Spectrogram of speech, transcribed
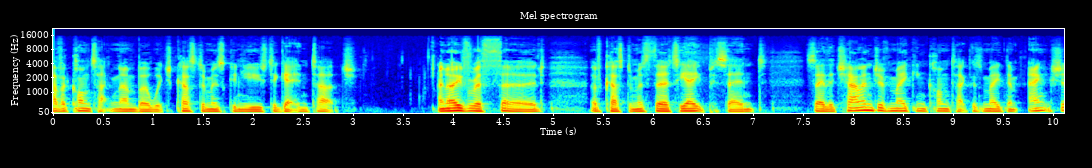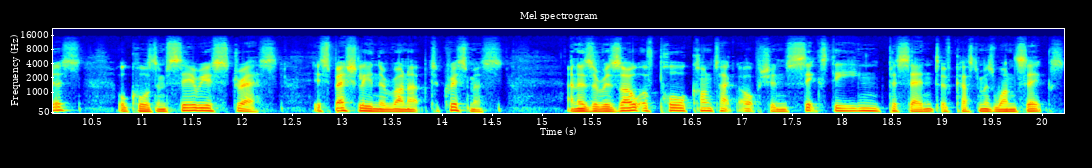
have a contact number which customers can use to get in touch. And over a third of customers, 38%, say the challenge of making contact has made them anxious or caused them serious stress, especially in the run up to Christmas. And as a result of poor contact options, 16% of customers, 1 6,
